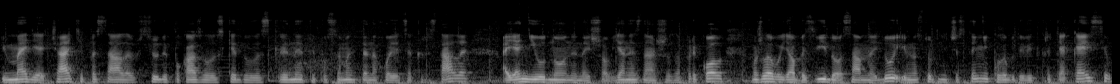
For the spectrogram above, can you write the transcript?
і в медіа чаті писали, всюди показували, скидували скріни, типу самих, де знаходяться кристали, а я ні одного не знайшов. Я не знаю, що за прикол. Можливо, я без відео сам знайду, і в наступній частині, коли буде відкриття кейсів,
